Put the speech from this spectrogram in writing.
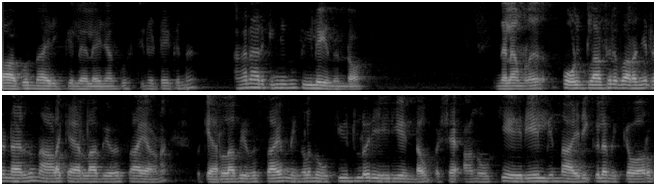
ഭാഗമൊന്നും ആയിരിക്കില്ല അല്ലേ ഞാൻ ക്വസ്റ്റ്യൻ ഇട്ടേക്കുന്നത് അങ്ങനെ ആർക്കെങ്കിലും ഫീൽ ചെയ്യുന്നുണ്ടോ? ഇന്നലെ നമ്മൾ പോൾ ക്ലാസ്സിൽ പറഞ്ഞിട്ടുണ്ടായിരുന്നു നാളെ കേരള വ്യവസായമാണ് കേരള വ്യവസായം നിങ്ങൾ നോക്കിയിട്ടുള്ള ഒരു ഏരിയ ഉണ്ടാവും. പക്ഷേ ആ നോക്കിയ ഏരിയയിൽ നിന്നായിരിക്കില്ല മിക്കവാറും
